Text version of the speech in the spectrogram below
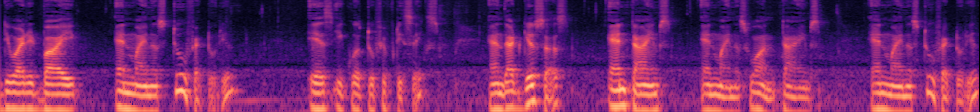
divided by n minus 2 factorial is equal to 56 and that gives us n times n minus 1 times n minus 2 factorial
